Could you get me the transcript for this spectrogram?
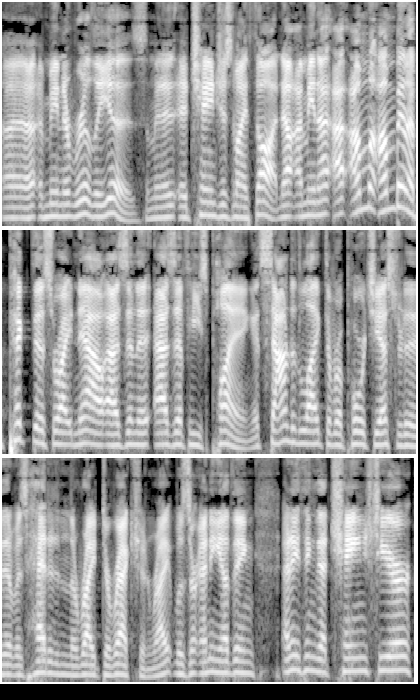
Uh, I mean, it really is. I mean, it, it changes my thought. Now, I mean, I, am I'm, I'm to pick this right now as in as if he's playing. It sounded like the reports yesterday that it was headed in the right direction. Right? Was there anything anything that changed here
